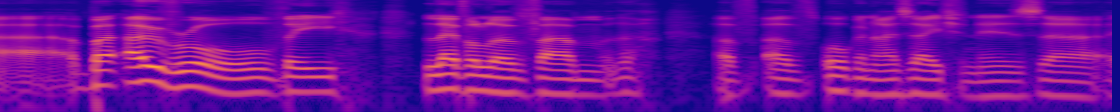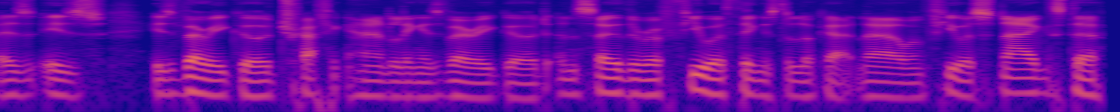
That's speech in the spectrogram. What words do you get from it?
uh, but overall the level of the, of, of organisation is, uh, is is is very good. Traffic handling is very good, and so there are fewer things to look at now and fewer snags to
